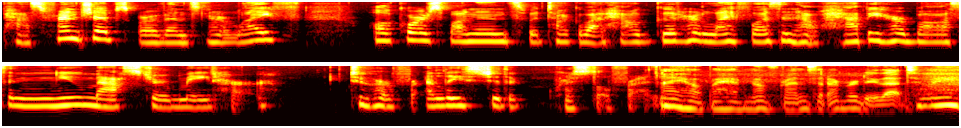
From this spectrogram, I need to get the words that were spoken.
past friendships or events in her life. All correspondents would talk about how good her life was and how happy her boss and new master made her. To her, fr- at least to the crystal friend. I hope I have no friends that ever do that to me.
